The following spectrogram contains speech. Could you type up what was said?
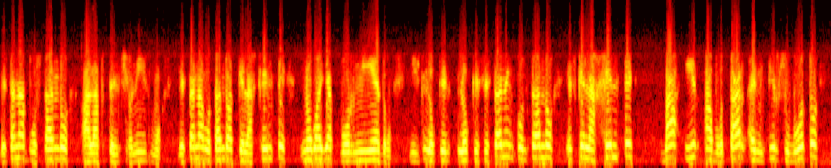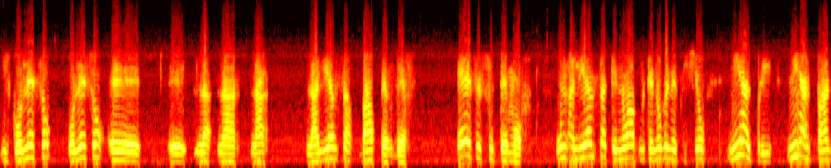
Le están apostando al abstencionismo, le están apostando a que la gente no vaya por miedo. Y lo que, lo que se están encontrando es que la gente va a ir a votar, a emitir su voto y con eso, con eso eh, eh, la, la, la alianza va a perder. Ese es su temor. Una alianza que no, que no benefició ni al PRI, ni al PAN,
